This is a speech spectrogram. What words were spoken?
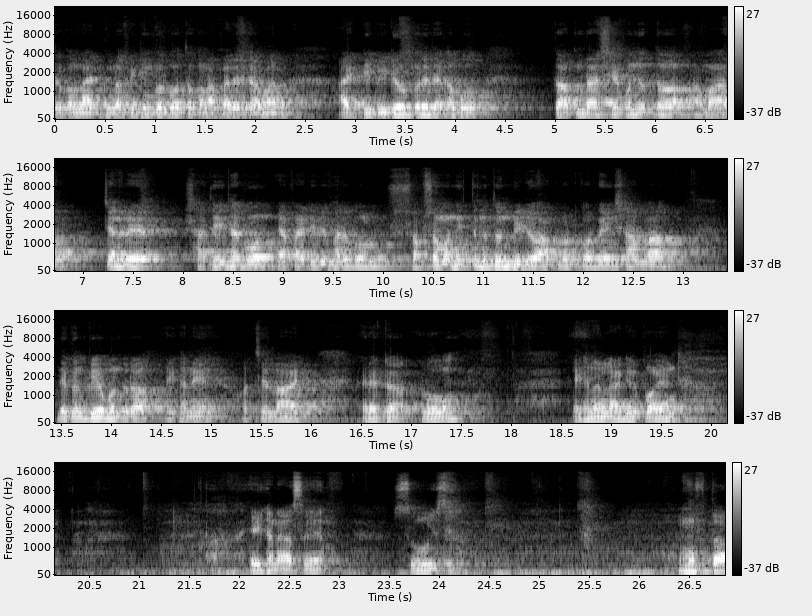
যখন লাইটগুলো ফিটিং করব, তখন আপনাদেরকে আবার আরেকটি ভিডিও করে দেখাবো। তো আপনারা সে পর্যন্ত আমার চ্যানেলের সাথেই থাকুন এফআই টিভি ফারুকুল সবসময় নিত্য নতুন ভিডিও আপলোড করবে ইনশাআল্লাহ। দেখুন প্রিয় বন্ধুরা, এখানে হচ্ছে লাইটের একটা রুম এখানে লাইটের পয়েন্ট এইখানে আছে সুইচ, মুফতা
